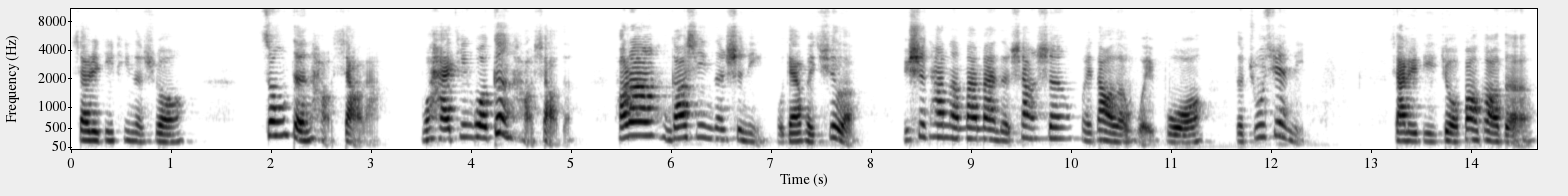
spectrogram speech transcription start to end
夏绿蒂听了说：“中等好笑啦，我还听过更好笑的。”好啦，很高兴认识你，我该回去了。于是他呢，慢慢的上升，回到了韦伯的猪圈里。夏绿蒂就报告的。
